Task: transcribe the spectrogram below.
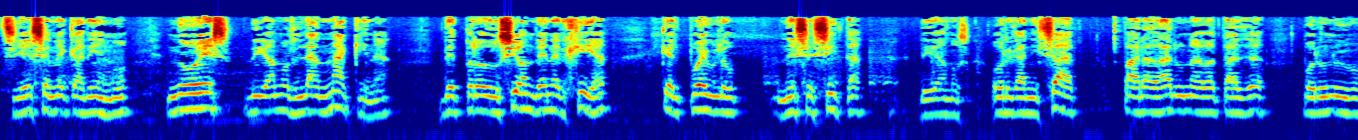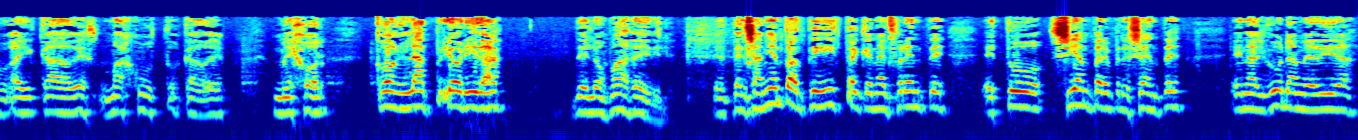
si ese mecanismo no es, digamos, la máquina de producción de energía que el pueblo necesita, digamos, organizar para dar una batalla por un Uruguay cada vez más justo, cada vez mejor, con la prioridad de los más débiles. El pensamiento activista que en el frente estuvo siempre presente, en alguna medida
